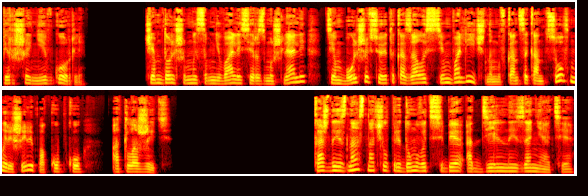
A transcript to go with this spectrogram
першение в горле. Чем дольше мы сомневались и размышляли, тем больше все это казалось символичным, и в конце концов мы решили покупку отложить. Каждый из нас начал придумывать себе отдельные занятия.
